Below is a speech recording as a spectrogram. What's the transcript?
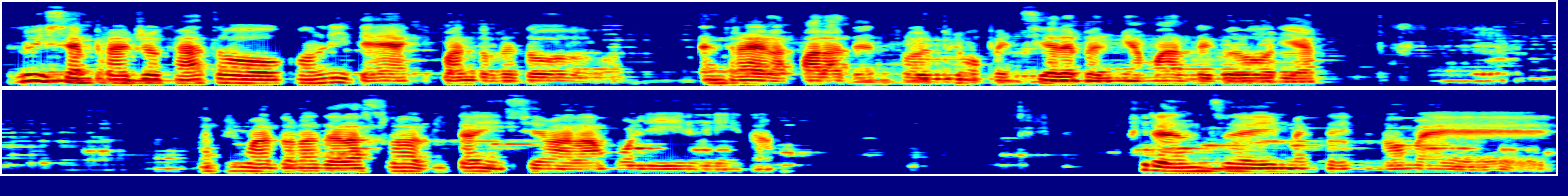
Lui sempre ha giocato con l'idea che quando vedo entrare la palla dentro il primo pensiero per mia madre Gloria, la prima donna della sua vita insieme alla moglie Irina. Firenze mette il nome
